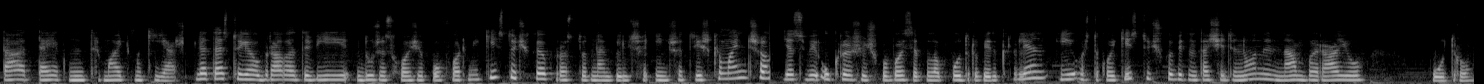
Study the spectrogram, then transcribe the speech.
та те, як вони тримають макіяж. Для тесту я обрала дві дуже схожі по формі кісточки, просто одна більша, інша трішки менша. Я собі у кришечку висипала пудру від Guerlain і ось такою кісточкою від Наташі Денони набираю пудру.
